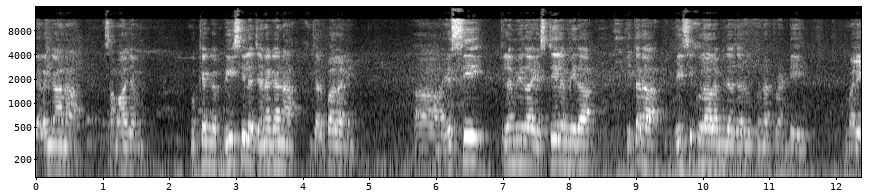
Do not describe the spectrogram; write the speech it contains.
తెలంగాణ సమాజం ముఖ్యంగా బీసీల జనగణ జరపాలని ఎస్సీల మీద ఎస్టీల మీద ఇతర బీసీ కులాల మీద జరుగుతున్నటువంటి మరి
